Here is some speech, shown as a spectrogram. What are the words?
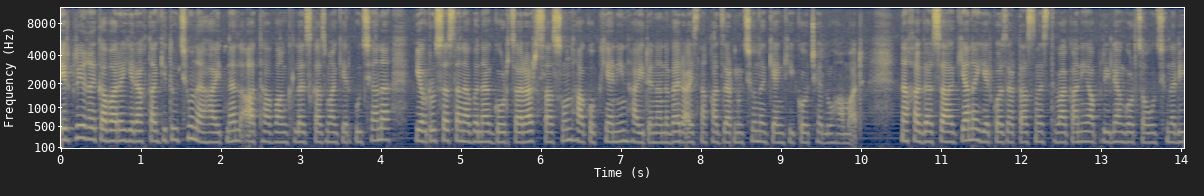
Երկրի ղեկավարը երախտագիտություն է հայտնել Աթավանք լեզկազմակերպությանը եւ Ռուսաստանաբնակ գործարար Սասուն Հակոբյանին հայրենանվեր այս նախաձեռնությունը կյանքի կոչելու համար։ Նախագահ Սահակյանը 2016 թվականի ապրիլյան գործողությունների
